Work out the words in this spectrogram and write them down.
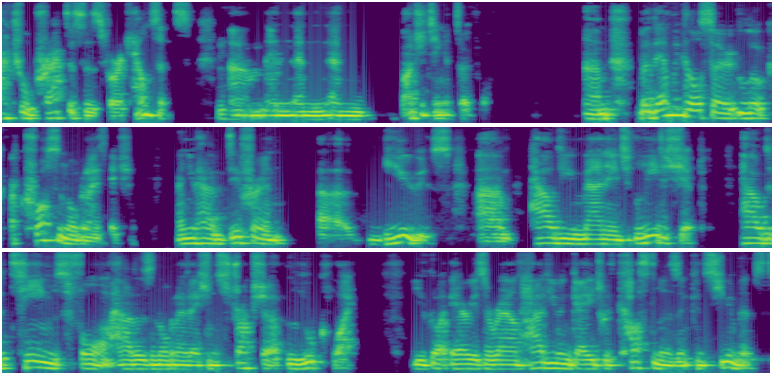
actual practices for accountants mm-hmm. um, and, and, and budgeting and so forth. Um, but then we can also look across an organization and you have different uh, views? Um, how do you manage leadership? How do teams form? How does an organization structure look like? You've got areas around how do you engage with customers and consumers?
